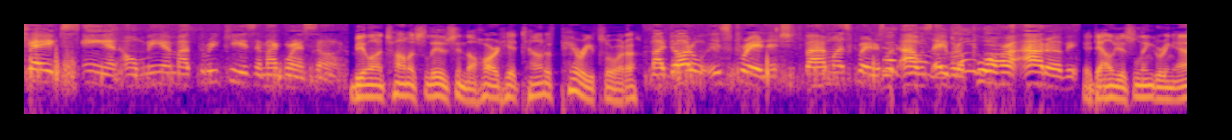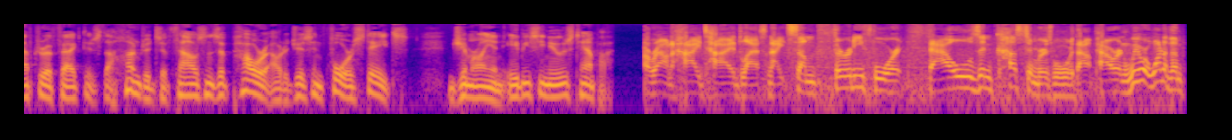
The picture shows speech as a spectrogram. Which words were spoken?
caves in on me and my three kids and my grandson. Belon Thomas lives in the hard hit town of Perry, Florida. My daughter is pregnant. She's five months pregnant. But I was able to pull her out of it. Idalia's lingering after effect is the hundreds of thousands of power outages in four states. Jim Ryan, ABC News, Tampa. Around high tide last night, some 34,000 customers were without power, and we were one of them.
